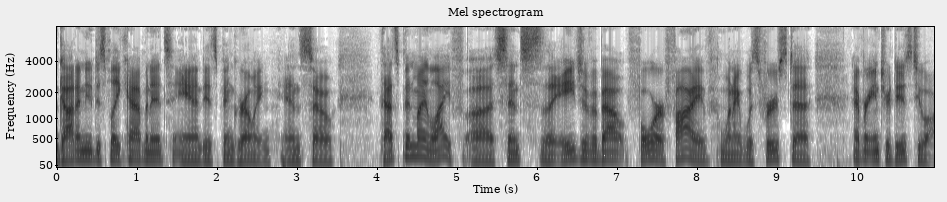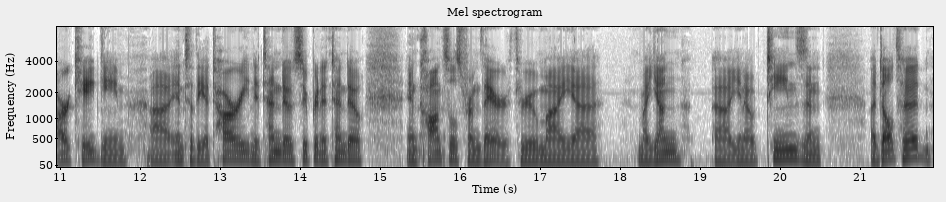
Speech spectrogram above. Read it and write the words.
got a new display cabinet, and it's been growing. And so that's been my life uh, since the age of about four or five when I was first uh, ever introduced to an arcade game uh, into the Atari, Nintendo, Super Nintendo, and consoles from there through my uh, my young, uh, you know, teens and adulthood.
